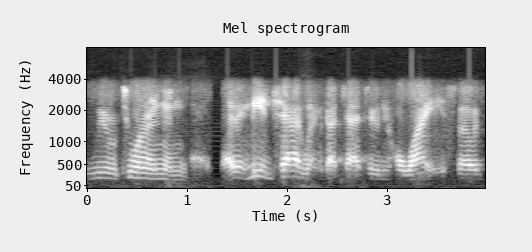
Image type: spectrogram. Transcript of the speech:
we were touring, and I think me and Chad went and got tattooed in Hawaii. So it's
